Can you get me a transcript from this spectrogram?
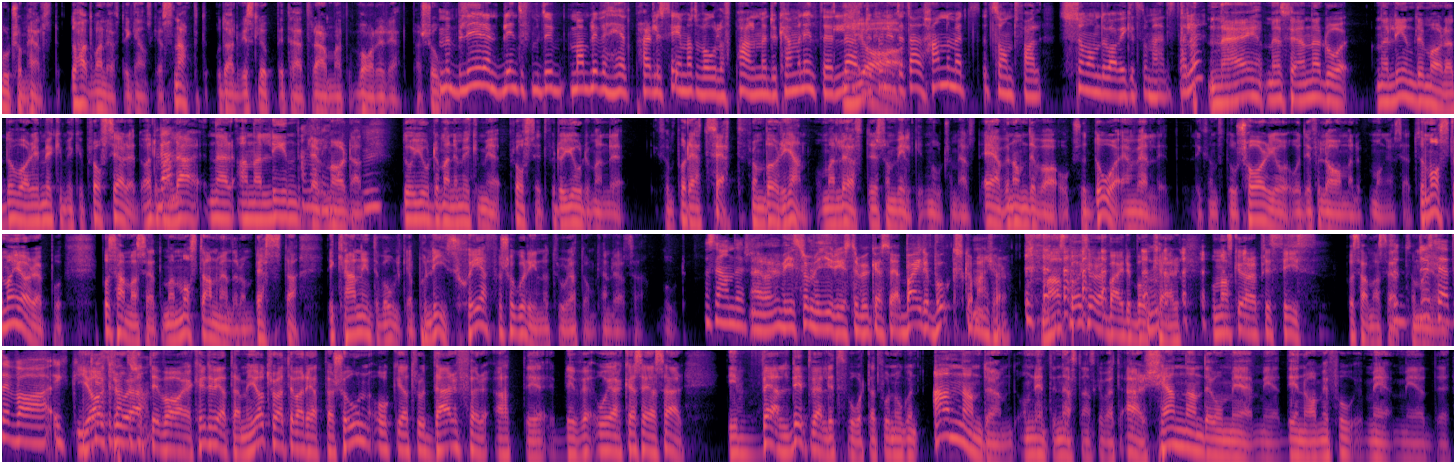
mord som helst, då hade man löst det ganska snabbt och då hade vi sluppit det här traumat, var det rätt person? Men blir det, blir inte, du, man blir väl helt paralyserad med att det var Olof Palme? Du kan väl inte, lö- du Ja. kan inte ta hand om ett, ett sånt fall som om det var vilket som helst, eller? Nej, men sen när, då, när Lind blev mördad, då var det mycket, mycket proffsigare. Då hade man Vem? lär, när Anna Lind Anna blev Lindh. mördad, Mm. då gjorde man det mycket mer proffsigt, för då gjorde man det liksom på rätt sätt från början. Och man löste det som vilket mord som helst, även om det var också då en väldigt liksom, stor sorg och, och det förlamade på många sätt. Så måste man göra det på, på samma sätt och man måste använda de bästa. Det kan inte vara olika polischefer som går in och tror att de kan lösa mord. Säger? Nej, vi som är jurister brukar säga, by the book ska man köra. Man ska köra by the book här och man ska göra precis på samma sätt som Du man säger gör. att det var Jag tror att det var, jag kan inte veta, men jag tror att det var rätt person och jag tror därför att det blev, och jag kan säga så här, det är väldigt, väldigt svårt att få någon annan dömd om det inte nästan ska vara ett erkännande och med, med DNA med, med, med,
